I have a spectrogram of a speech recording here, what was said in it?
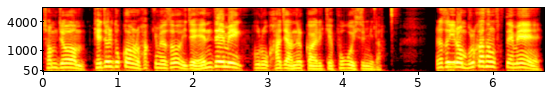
점점 계절 독감으로 바뀌면서 이제 엔데믹으로 가지 않을까 이렇게 보고 있습니다. 그래서 이런 물가 상승 때문에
